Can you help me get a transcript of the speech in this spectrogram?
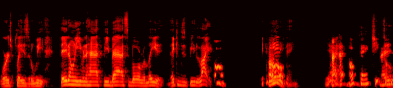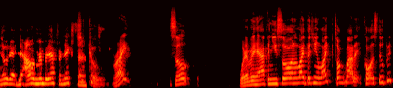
worst plays of the week. They don't even have to be basketball related. They can just be life. Oh. It can be Oh. anything. Yeah. I, I, okay. Cheat I didn't know that. I'll remember that for next time. cheat code, right? So, whatever happened you saw in a life that you didn't like, talk about it, call it stupid.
